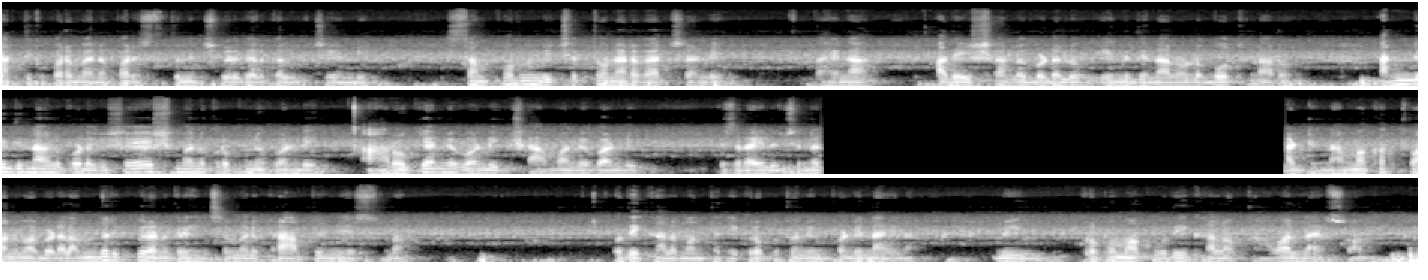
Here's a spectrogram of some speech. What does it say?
ఆర్థికపరమైన పరిస్థితుల నుంచి విడుదల కలిగి చేయండి సంపూర్ణ మీ చిత్తం నెరవేర్చండి. ఆయన ఆ దేశాల్లో బిడ్డలు ఎన్ని దినాలు ఉండబోతున్నారు? అన్ని దినాలు కూడా విశేషమైన కృపనివ్వండి ఆరోగ్యాన్ని ఇవ్వండి క్షేమాన్ని ఇవ్వండి ఇజ్రాయిల్ చిన్న అటు నమ్మకత్వాన్ని మా బిడ్డలందరికీ మీరు అనుగ్రహించమని ప్రార్థన చేస్తున్నాం. ఉదయకాలం అంతా నీ కృపతో నింపండి నాయన. మీ కృప మాకు ఉదయకాలం కావాలి నాయ స్వామి.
